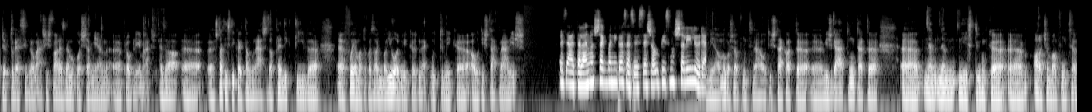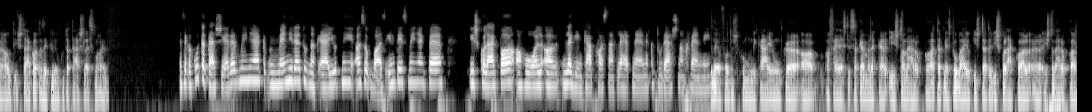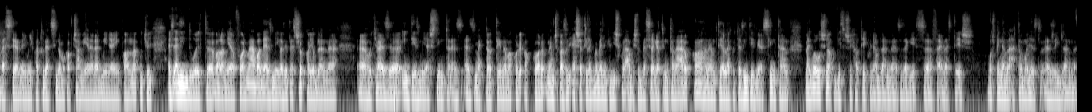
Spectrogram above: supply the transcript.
több Tourette szindrómás is van, ez nem okoz semmilyen problémát. Ez a statisztikai tanulás, ez a prediktív folyamatok az agyban jól működnek, úgy tűnik autistáknál is. Ez általánosságban igaz az összes autizmussal élőre? Mi a magasabb funkcionáló autistákat vizsgáltunk, tehát nem, nem néztünk alacsonyban funkcionáló autistákat, az egy külön kutatás lesz majd. Ezek a kutatási eredmények mennyire tudnak eljutni azokba az intézményekbe, iskolákba, ahol a leginkább hasznát lehetne ennek a tudásnak venni. Nagyon fontos, hogy kommunikáljunk a, a fejlesztő szakemberekkel és tanárokkal, tehát mi ezt próbáljuk is, tehát hogy iskolákkal és tanárokkal beszélni, hogy mondjuk a Tourette kapcsán milyen eredményeink vannak, úgyhogy ez elindult valamilyen formában, de ez még azért ez sokkal jobb lenne hogyha ez intézményes szinten ez, ez megtörténne, akkor, akkor nem csak az, hogy esetileg bemegyünk egy iskolába és ott beszélgetünk tanárokkal, hanem tényleg, hogyha ez intézményes szinten megvalósul, akkor biztos, hogy hatékonyabb lenne ez az egész fejlesztés. Most még nem látom, hogy ez, ez így lenne.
